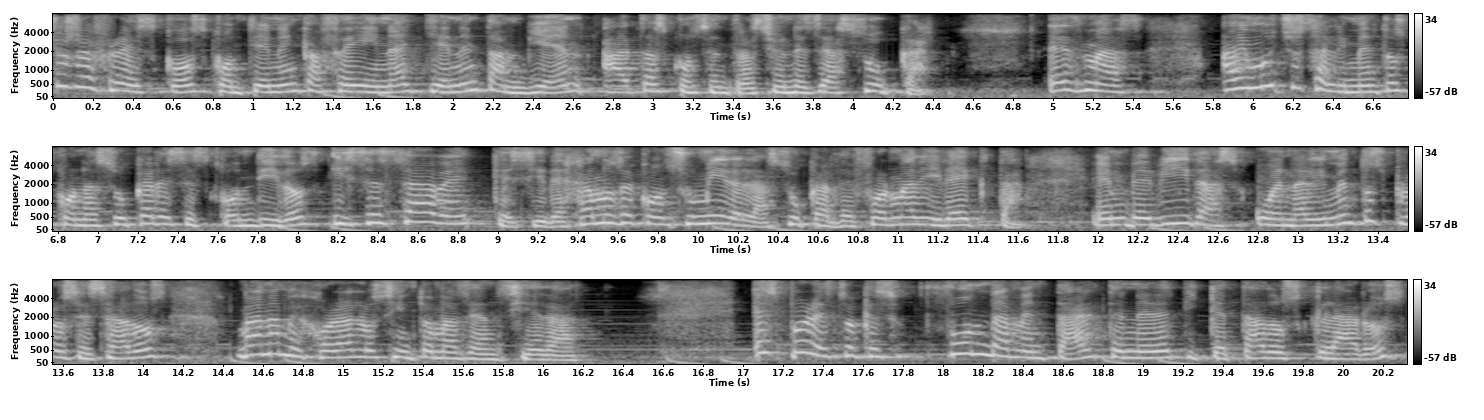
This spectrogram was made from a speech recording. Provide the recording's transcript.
Muchos refrescos contienen cafeína y tienen también altas concentraciones de azúcar. Es más, hay muchos alimentos con azúcares escondidos y se sabe que si dejamos de consumir el azúcar de forma directa en bebidas o en alimentos procesados, van a mejorar los síntomas de ansiedad. Es por esto que es fundamental tener etiquetados claros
